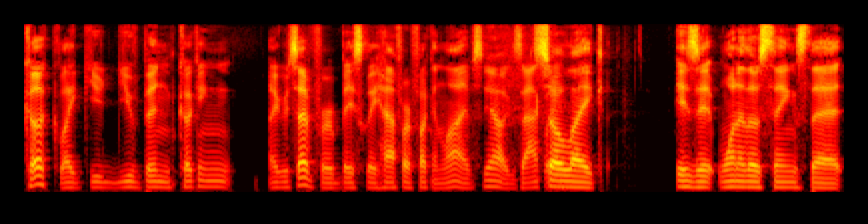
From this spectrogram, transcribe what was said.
cook, like you you've been cooking, like we said, for basically half our fucking lives. Yeah, exactly. So like is it one of those things that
